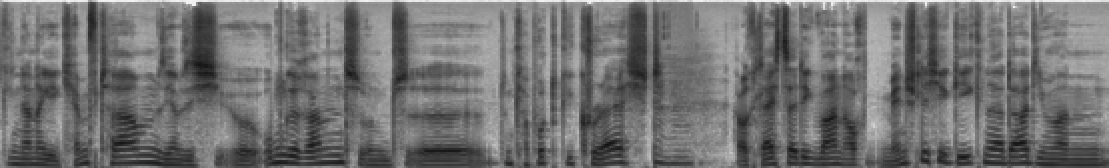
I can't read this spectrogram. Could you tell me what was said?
gegeneinander gekämpft haben. Sie haben sich äh, umgerannt und äh, kaputt gecrashed. Mhm. Aber gleichzeitig waren auch menschliche Gegner da, die man,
